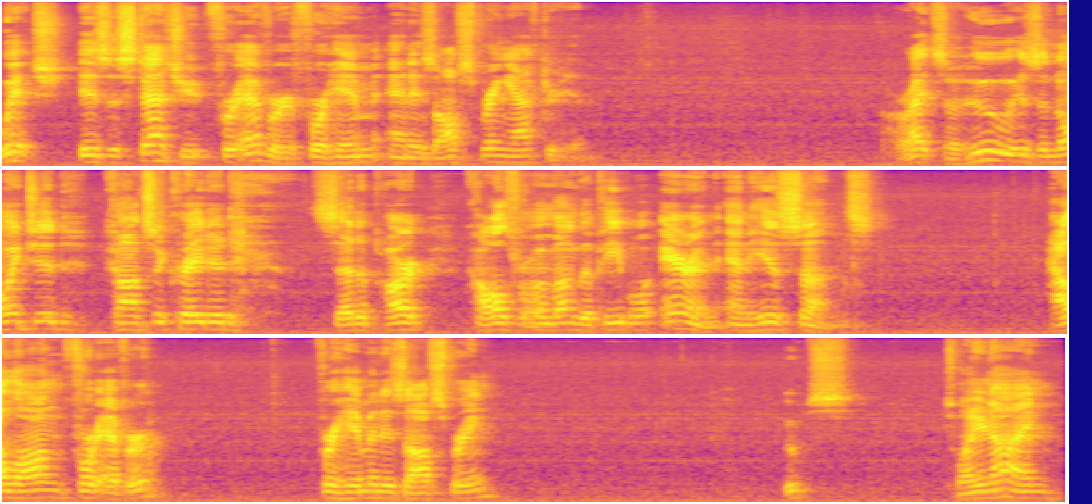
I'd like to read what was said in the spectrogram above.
which is a statute forever for him and his offspring after him. All right, so who is anointed, consecrated, set apart, called from among the people? Aaron and his sons. How long? Forever. For him and his offspring. Oops. 29,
